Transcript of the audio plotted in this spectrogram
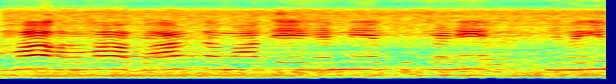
ಅಹಾ ಅಹಾ ಭಾರತ ಮಾತೆ ಹೆಮ್ಮೆಯ ಪುತ್ರಣಿ. ನಿಮಗಿಂದು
